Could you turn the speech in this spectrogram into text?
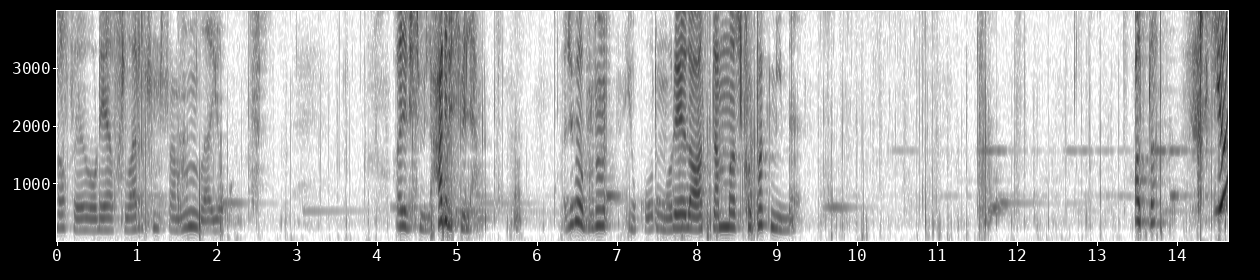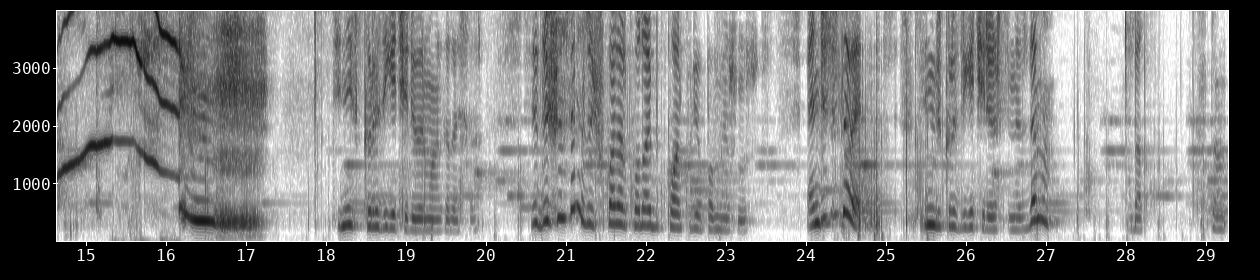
Be oraya atlarsın sandım da yok. Hadi bismillah hadi bismillah. Acaba buradan yok oğlum oraya da atlanmaz köpek miyim ben? Atla. Ya! Sinir krizi geçiriyorum arkadaşlar. Siz düşünsenize şu kadar kolay bir parkur yapamıyorsunuz. Bence siz de sinir krizi geçirirsiniz değil mi? Bak. Şuradan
